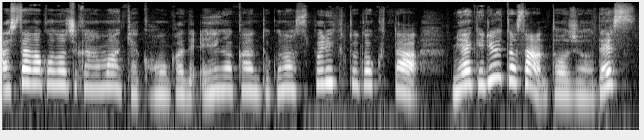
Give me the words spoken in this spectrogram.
明日のこの時間は脚本家で映画監督のスプリクトドクター三宅龍太さん登場です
